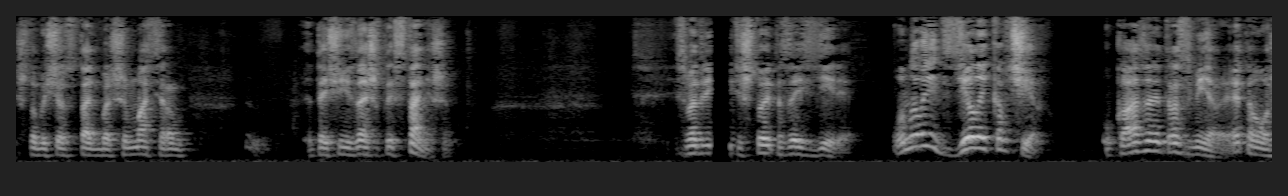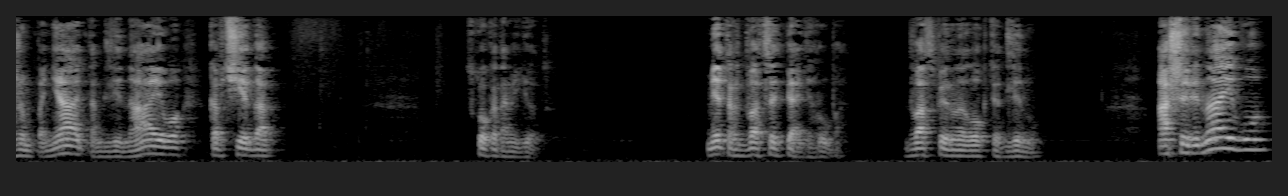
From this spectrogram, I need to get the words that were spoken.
Чтобы еще стать большим мастером, это еще не значит, что ты станешь им. Смотрите, что это за изделие. Он говорит, сделай ковчег. Указывает размеры. Это мы можем понять, там длина его ковчега. Сколько там идет? Метр двадцать пять, грубо. Два с половиной локтя длину. А ширина его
